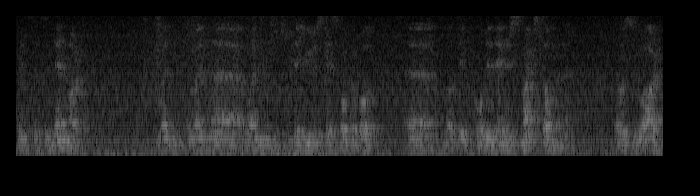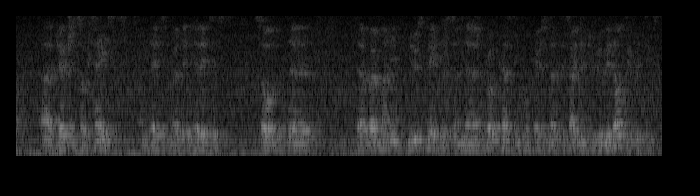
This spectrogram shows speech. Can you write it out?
for instance, in Denmark, when when uh, when they used, they spoke about uh, what they call the Danish smagsdommerne, those who are uh, judges of taste, and they were the elitist. So the there were many newspapers and uh, broadcasting corporations that decided to do without the critics.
